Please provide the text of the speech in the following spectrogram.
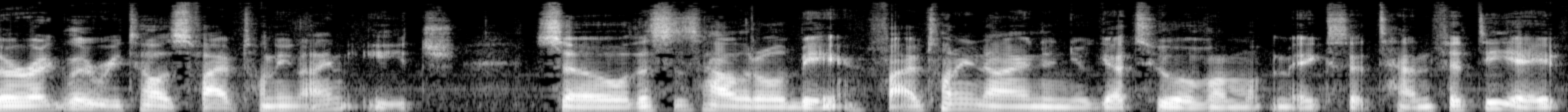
The regular retail is five twenty nine each. So this is how it'll be: five twenty nine, and you get two of them, makes it ten fifty eight.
